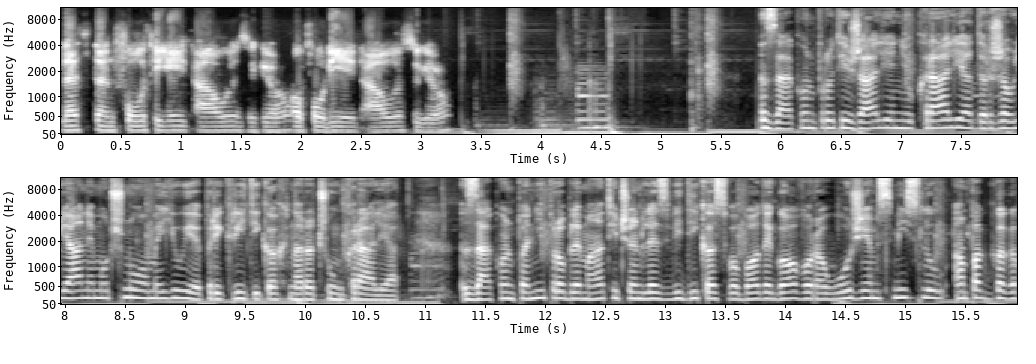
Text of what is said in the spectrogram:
less than 48 hours ago or 48 hours ago. Zakon proti žaljenju kralja državljane močno omejuje pri kritikah na račun kralja. Zakon pa ni problematičen le z vidika svobode govora v ožjem smislu, ampak ga,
